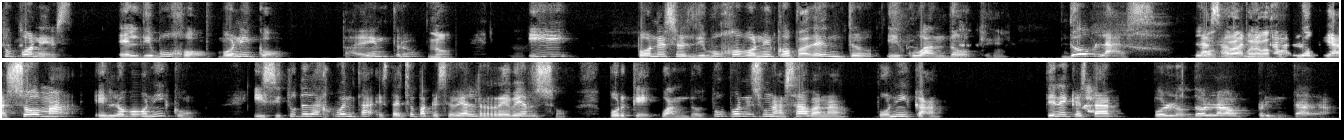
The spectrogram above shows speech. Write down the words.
tú pones el dibujo bonito para adentro No. y pones el dibujo bonito para adentro y cuando doblas la abajo. lo que asoma es lo bonito. Y si tú te das cuenta, está hecho para que se vea el reverso. Porque cuando tú pones una sábana bonica, tiene que estar por los dos lados printada.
